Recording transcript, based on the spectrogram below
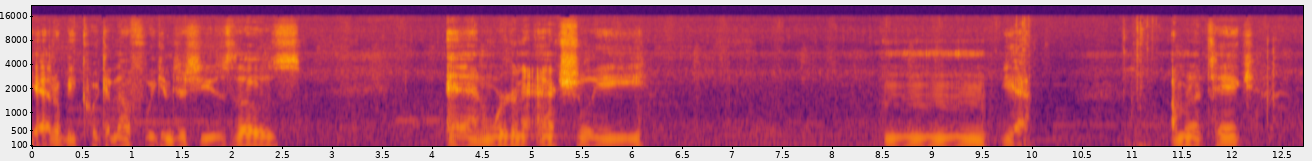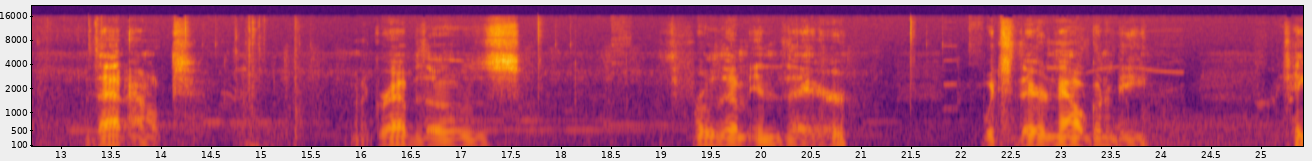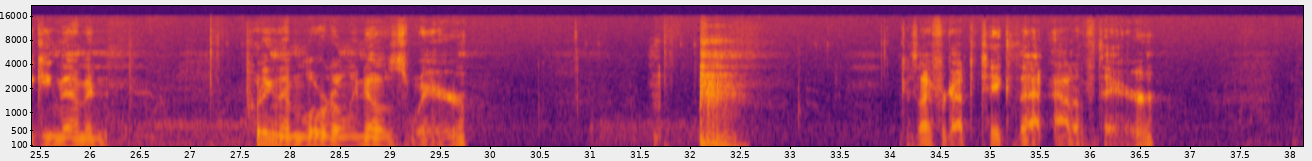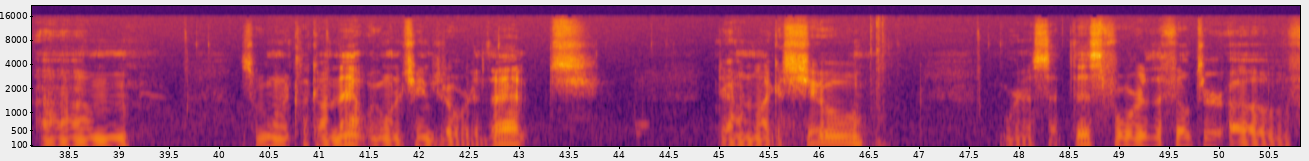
yeah, it'll be quick enough. We can just use those. And we're going to actually... Mm, yeah. I'm going to take that out. I'm going to grab those throw them in there, which they're now going to be taking them and putting them Lord only knows where. Because I forgot to take that out of there. Um, so we want to click on that. We want to change it over to that. Down like a shoe. We're going to set this for the filter of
